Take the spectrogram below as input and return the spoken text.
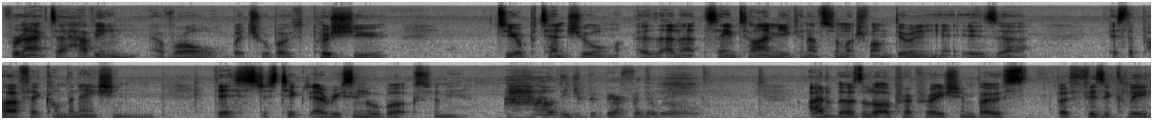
for an actor having a role which will both push you to your potential, and at the same time you can have so much fun doing it, is uh, is the perfect combination. This just ticked every single box for me. How did you prepare for the role? I, there was a lot of preparation, both both physically.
